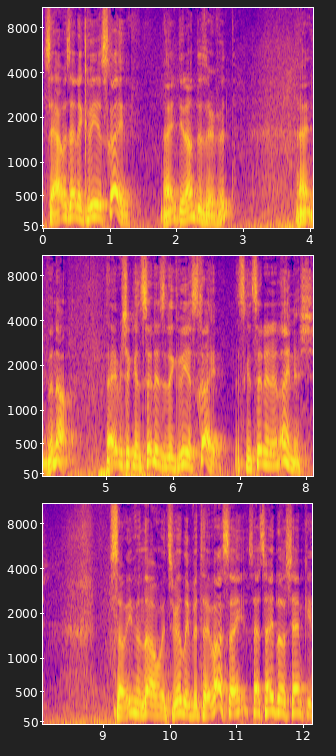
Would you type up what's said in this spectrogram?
So how is that a kviyas chayv? Right? You don't deserve it. Right? But no. The Abisha considers it a kviyas chayv. It's considered an einish. So even though it's really b'tevase, so that's Haidel Shem Ki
